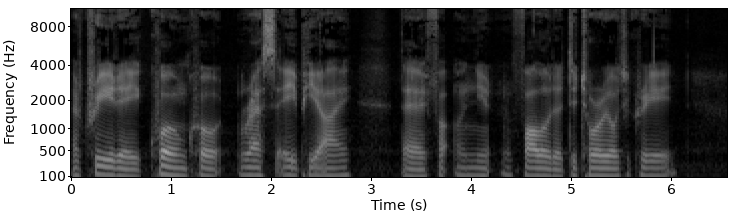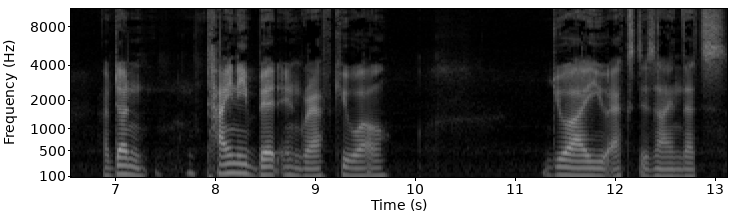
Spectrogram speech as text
I've created a quote unquote REST API that I fo- uh, followed a tutorial to create. I've done tiny bit in GraphQL. UI UX design that's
